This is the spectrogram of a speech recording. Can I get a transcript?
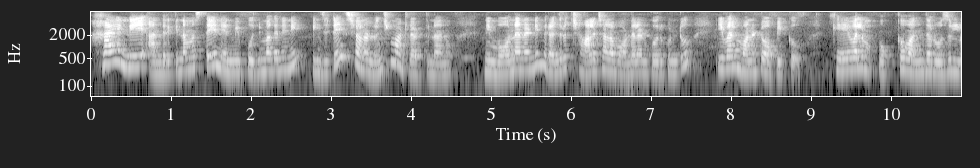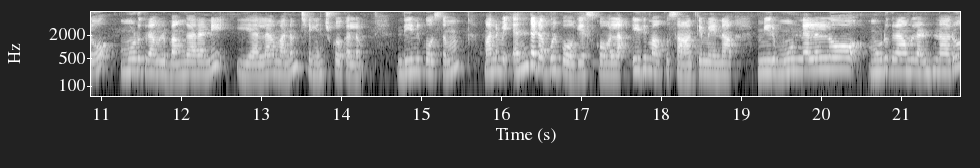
Hi అండి అందరికీ నమస్తే. నేను మీ పూర్ణిమగనిని పిజిటేక్స్ ఛానల్ నుంచి మాట్లాడుతున్నాను. నేను బాగున్నానండి. మీరందరూ చాలా చాలా బాగుండాలని కోరుకుంటూ ఇవాళ మన టాపిక్ కేవలం ఒక్క వంద రోజుల్లో మూడు గ్రాముల బంగారాన్ని ఎలా మనం చేయించుకోగలం? దీనికోసం మనం ఎంత డబ్బులు పోగేసుకోవాలా? ఇది మాకు సాధ్యమేనా? మీరు మూడు నెలల్లో మూడు గ్రాములు అంటున్నారు.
